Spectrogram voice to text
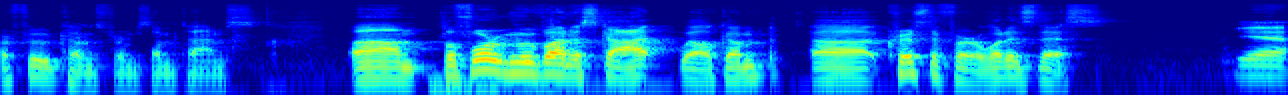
our food comes from sometimes. Um, before we move on to Scott, welcome. Uh, Christopher, what is this? Yeah.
